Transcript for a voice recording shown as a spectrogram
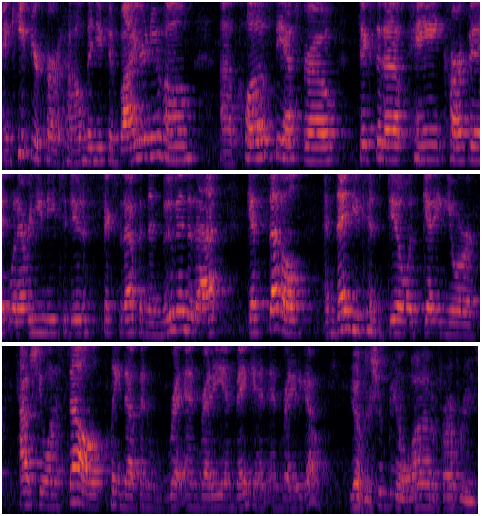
and keep your current home, then you can buy your new home, uh, close the escrow, fix it up, paint, carpet, whatever you need to do to fix it up, and then move into that, get settled, and then you can deal with getting your house you wanna sell cleaned up and re- and ready and vacant and ready to go. Yeah, there should be a lot of properties,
